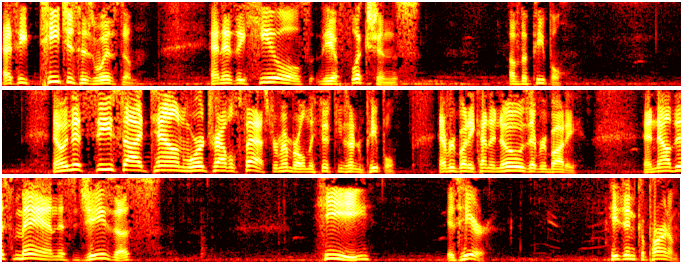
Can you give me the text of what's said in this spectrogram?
as he teaches his wisdom and as he heals the afflictions of the people. Now, in this seaside town, word travels fast. Remember, only 1,500 people. Everybody kind of knows everybody. And now, this man, this Jesus, he is here. He's in Capernaum.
